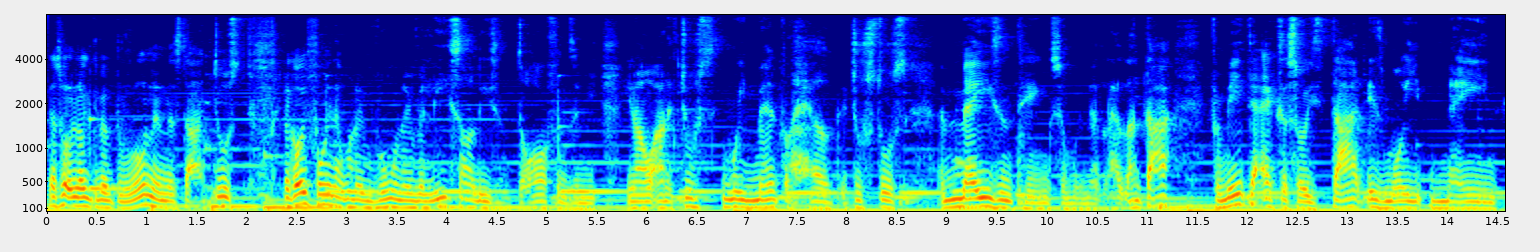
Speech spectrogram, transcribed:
that's what I liked about the running is that just like I find that when I run, I release all these endorphins in me, you know, and it just my mental health, it just does amazing things for my mental health. And that for me to exercise, that is my main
